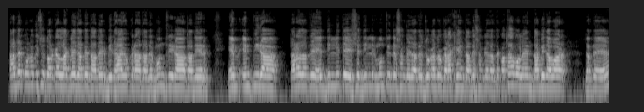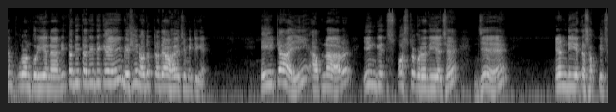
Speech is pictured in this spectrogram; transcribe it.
তাদের কোনো কিছু দরকার লাগলে যাতে তাদের বিধায়করা তাদের মন্ত্রীরা তাদের এম এমপিরা তারা যাতে দিল্লিতে এসে দিল্লির মন্ত্রীদের সঙ্গে যাতে যোগাযোগ রাখেন তাদের সঙ্গে যাতে কথা বলেন দাবি দেওয়ার যাতে পূরণ করিয়ে নেন ইত্যাদি ইত্যাদির দিকেই বেশি নজরটা দেওয়া হয়েছে মিটিংয়ে। এইটাই আপনার ইঙ্গিত স্পষ্ট করে দিয়েছে যে এনডিএতে সব কিছু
